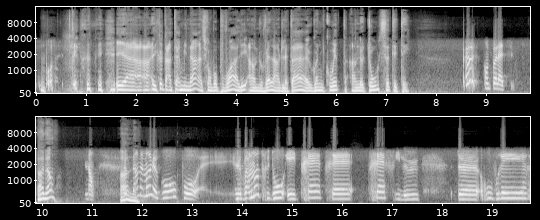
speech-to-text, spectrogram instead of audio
Et euh, écoute, en terminant, est-ce qu'on va pouvoir aller en Nouvelle-Angleterre, à Gunquit, en auto cet été? Euh, compte pas là-dessus. Ah non? Non. Ah, le gouvernement Legault, pour euh, le gouvernement Trudeau est très, très, très frileux de rouvrir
